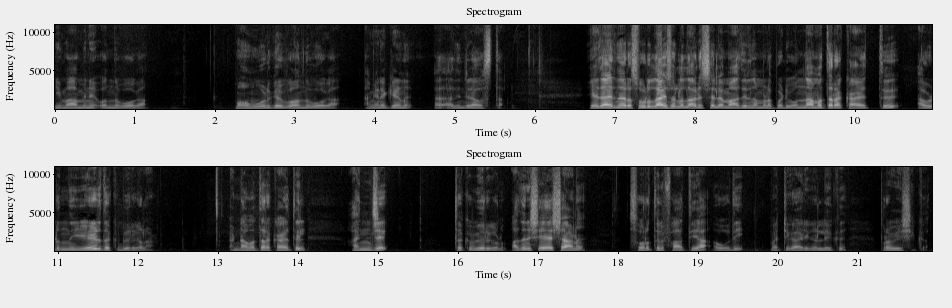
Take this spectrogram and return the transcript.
ഇമാമിന് വന്നു പോകാം. മഹമ്മൂൾക്ക് വന്നു പോകാം. അങ്ങനെയൊക്കെയാണ് അതിന്റെ ഒരു അവസ്ഥ. ഏതായിരുന്ന റസൂർല്ലാഹി സ്വല്ലല്ലാഹു അലൈഹി വസല്ലം അതിൽ നമ്മളെ പഠി. ഒന്നാമത്തെ റക്കായത്ത് അവിടുന്ന് ഏഴ് തക്ബീറുകളാണ്. രണ്ടാമത്തെ റക്കായത്തിൽ അഞ്ച് തക്ബീറുകളും. അതിന് ശേഷമാണ് സൂറത്തുൽ ഫാത്തിയ ഓതി മറ്റു കാര്യങ്ങളിലേക്ക് പ്രവേശിക്കുക.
